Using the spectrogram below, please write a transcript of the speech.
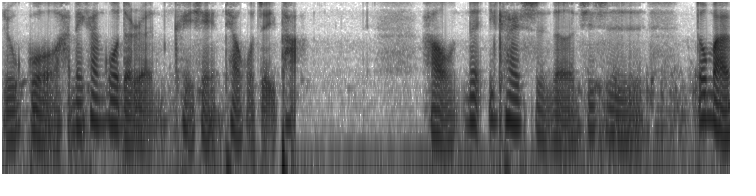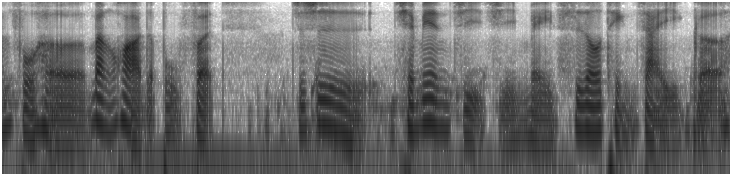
如果还没看过的人，可以先跳过这一趴。好，那一开始呢，其实都蛮符合漫画的部分。只是前面几集每次都停在一个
